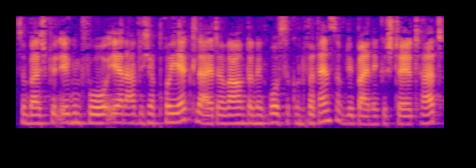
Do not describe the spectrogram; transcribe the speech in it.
zum Beispiel irgendwo ehrenamtlicher Projektleiter war und eine große Konferenz auf die Beine gestellt hat,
